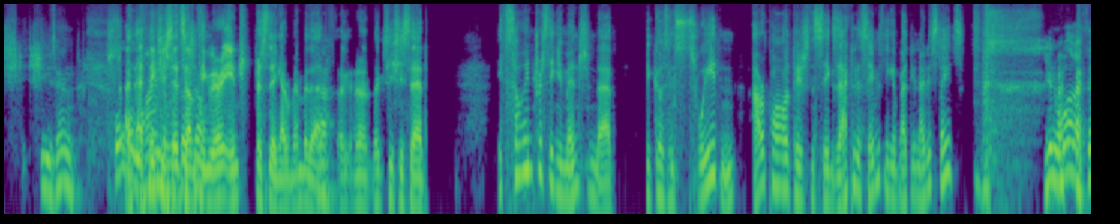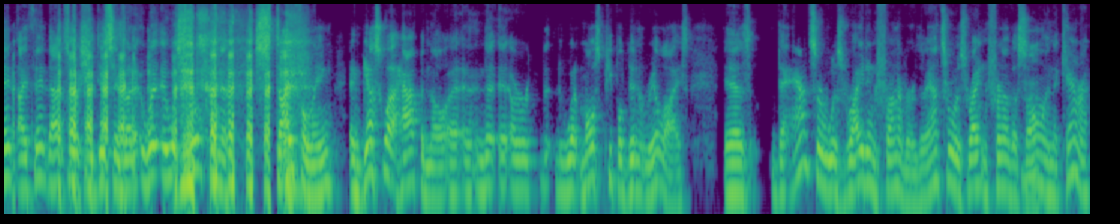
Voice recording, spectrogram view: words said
she's in I, I, think she said something very interesting. I remember that. Yeah. Like she, she said, "It's so interesting you mentioned that because in Sweden, our politicians say exactly the same thing about the United States." you know what? I think I think that's what she did say, but it, it was still kind of stifling. And guess what happened though? Uh, and the, or the, what most people didn't realize is the answer was right in front of her. The answer was right in front of us mm-hmm. all in the camera.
